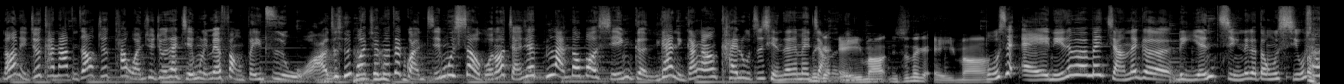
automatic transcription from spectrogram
然后你就看他，你知道，就他完全就在节目里面放飞自我啊，就是完全没有在管节目效果，然后讲一些烂到爆谐音梗。你看，你刚刚开录之前在那边讲的 A 吗？你是那个 A 吗？不是 A，你在那边讲那个李严谨那个东西。我想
